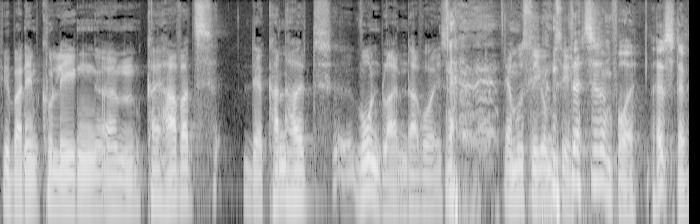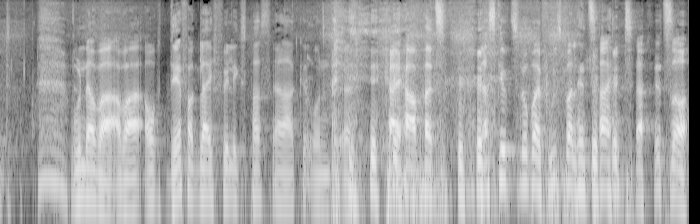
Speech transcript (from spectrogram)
wie bei dem Kollegen ähm, Kai Havertz, der kann halt äh, wohnen bleiben, da wo er ist. Der muss nicht umziehen. das stimmt wohl, das stimmt. Wunderbar, aber auch der Vergleich Felix Paskalake und äh, Kai Havertz, das gibt's nur bei Fußball in Zeit. Also,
